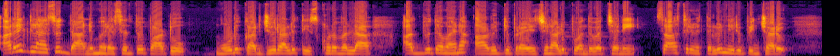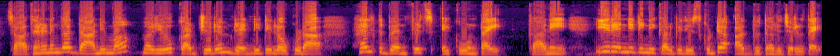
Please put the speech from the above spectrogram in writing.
అర గ్లాసు దానిమ్మ రసంతో పాటు మూడు ఖర్జూరాలు తీసుకోవడం వల్ల అద్భుతమైన ఆరోగ్య ప్రయోజనాలు పొందవచ్చని శాస్త్రవేత్తలు నిరూపించారు. సాధారణంగా దానిమ్మ మరియు ఖర్జూరం రెండింటిలో కూడా హెల్త్ బెనిఫిట్స్ ఎక్కువ ఉంటాయి. కానీ ఈ రెండింటిని కలిపి తీసుకుంటే అద్భుతాలు జరుగుతాయి.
